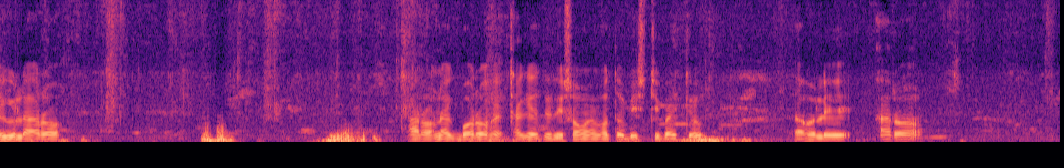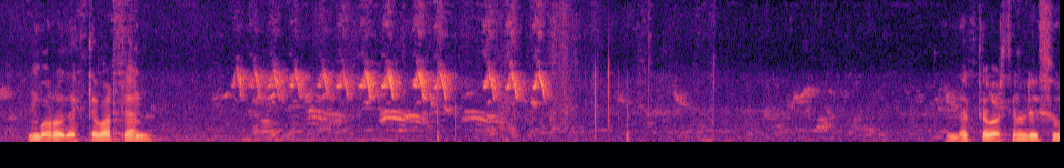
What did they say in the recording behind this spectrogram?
এগুলো আরও আর অনেক বড় হয়ে থাকে, যদি সময় মতো বৃষ্টি পাইতো, তাহলে আরও বড় দেখতে পারতেন। দেখতে পাচ্ছেন লিচু।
